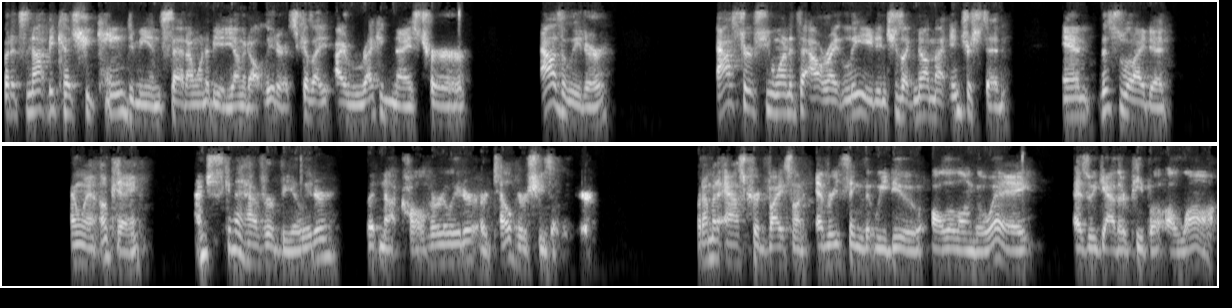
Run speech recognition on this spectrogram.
but it's not because she came to me and said, I want to be a young adult leader. It's because I, I recognized her as a leader asked her if she wanted to outright lead, and she's like, no, I'm not interested. And this is what I did. I went, okay, I'm just going to have her be a leader, but not call her a leader or tell her she's a leader. But I'm going to ask her advice on everything that we do all along the way as we gather people along.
